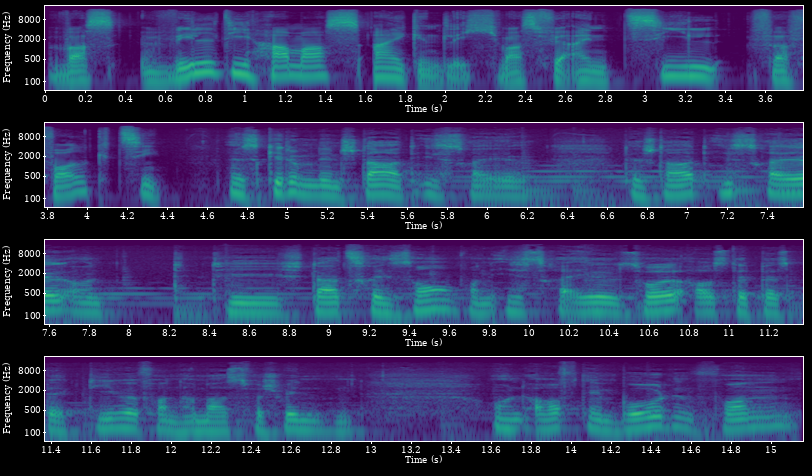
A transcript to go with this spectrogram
Was will die Hamas eigentlich? Was für ein Ziel verfolgt sie? Es geht um den Staat Israel. Der Staat Israel und die Staatsräson von Israel soll aus der Perspektive von Hamas verschwinden. Und auf dem Boden von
